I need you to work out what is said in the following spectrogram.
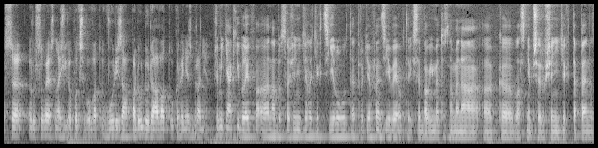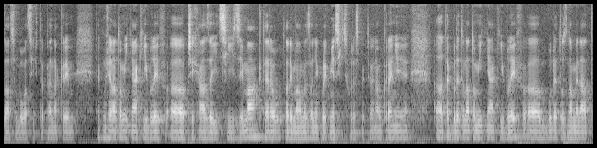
se Rusové snaží opotřebovat vůli západu dodávat Ukrajině zbraně. Může mít nějaký vliv na dosažení těchto těch cílů té protiofenzívy, o kterých se bavíme, to znamená k vlastně přerušení těch tepen, zásobovacích tepen na Krym, tak může na to mít nějaký vliv přicházející zima, kterou tady máme za několik měsíců, respektive na Ukrajině je, tak bude to na to mít nějaký vliv, bude to znamenat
